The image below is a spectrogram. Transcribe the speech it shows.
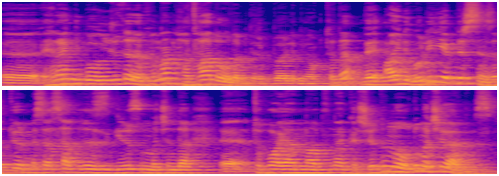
e, herhangi bir oyuncu tarafından hata da olabilir böyle bir noktada ve aynı golü yiyebilirsiniz. Atıyorum mesela Serdar Aziz Giresun maçında e, topu ayağının altından kaçırdı. Ne oldu? Maçı verdiniz.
